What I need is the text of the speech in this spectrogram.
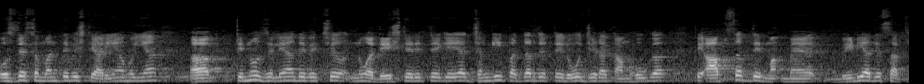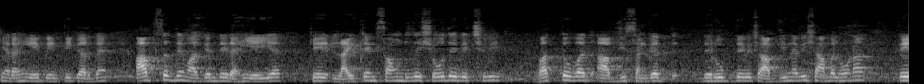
ਉਸ ਦੇ ਸੰਬੰਧ ਦੇ ਵਿੱਚ ਤਿਆਰੀਆਂ ਹੋਈਆਂ। ਤਿੰਨੋਂ ਜ਼ਿਲ੍ਹਿਆਂ ਦੇ ਵਿੱਚ ਨੂੰ ਆਦੇਸ਼ ਦੇ ਦਿੱਤੇ ਗਏ ਆ। ਜੰਗੀ ਪੱਧਰ ਦੇ ਉੱਤੇ ਰੋਜ਼ ਜਿਹੜਾ ਕੰਮ ਹੋਊਗਾ ਤੇ ਆਪ ਸਭ ਦੇ ਮੈਂ ਮੀਡੀਆ ਦੇ ਸਾਥੀਆਂ ਰਾਹੀਂ ਇਹ ਬੇਨਤੀ ਕਰਦਾ ਹਾਂ, ਆਪ ਸਭ ਦੇ ਮਾਧਿਅਮ ਦੇ ਰਾਹੀਂ ਇਹ ਹੈ ਕਿ ਲਾਈਟ ਐਂਡ ਸਾਊਂਡ ਦੇ ਸ਼ੋਅ ਦੇ ਵਿੱਚ ਵੀ ਵੱਧ ਤੋਂ ਵੱਧ ਆਪ ਜੀ ਸੰਗਤ ਦੇ ਰੂਪ ਦੇ ਵਿੱਚ ਆਪ ਜੀ ਨੇ ਵੀ ਸ਼ਾਮਲ ਹੋਣਾ ਤੇ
